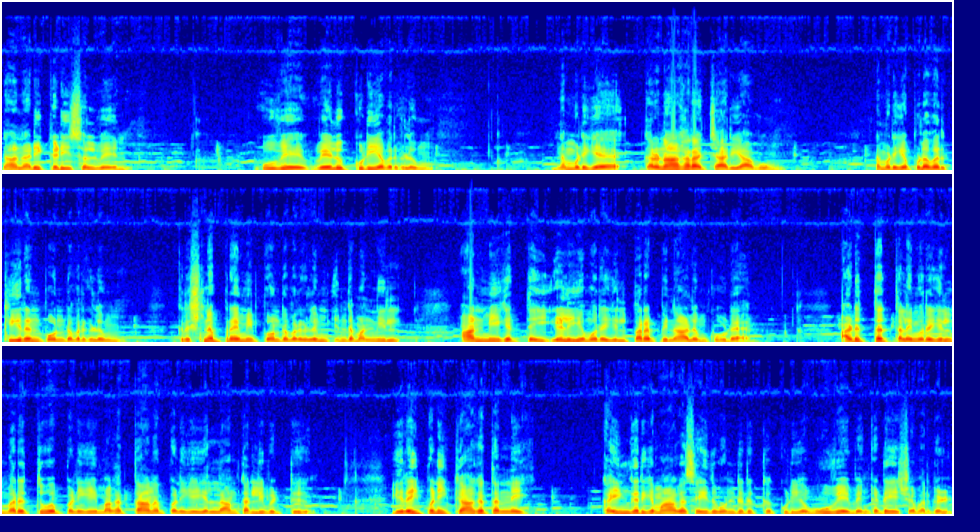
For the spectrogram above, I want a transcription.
நான் அடிக்கடி சொல்வேன் ஊவே வேலுக்குடி அவர்களும் நம்முடைய கருணாகராச்சாரியாவும் நம்முடைய புலவர் கீரன் போன்றவர்களும் கிருஷ்ண பிரேமி போன்றவர்களும் இந்த மண்ணில் ஆன்மீகத்தை எளிய முறையில் பரப்பினாலும் கூட அடுத்த தலைமுறையில் மருத்துவப் பணியை மகத்தான பணியை எல்லாம் தள்ளிவிட்டு இறைப்பணிக்காக தன்னை கைங்கரியமாக செய்து கொண்டிருக்கக்கூடிய ஊவே வெங்கடேஷ் அவர்கள்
